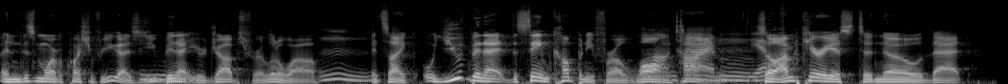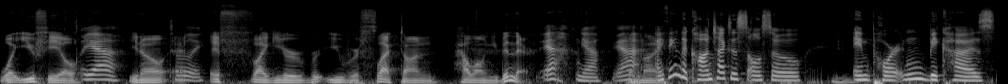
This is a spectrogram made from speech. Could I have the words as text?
And this is more of a question for you guys. You've been Mm. at your jobs for a little while. Mm. It's like, well, you've been at the same company for a long, Long time. time. Mm, mm. So. I'm curious to know that what you feel yeah. you know eh, Totally. if like you're you reflect on how long you've been there Yeah. Yeah. Yeah. Like, I think the context is also mm-hmm. important because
